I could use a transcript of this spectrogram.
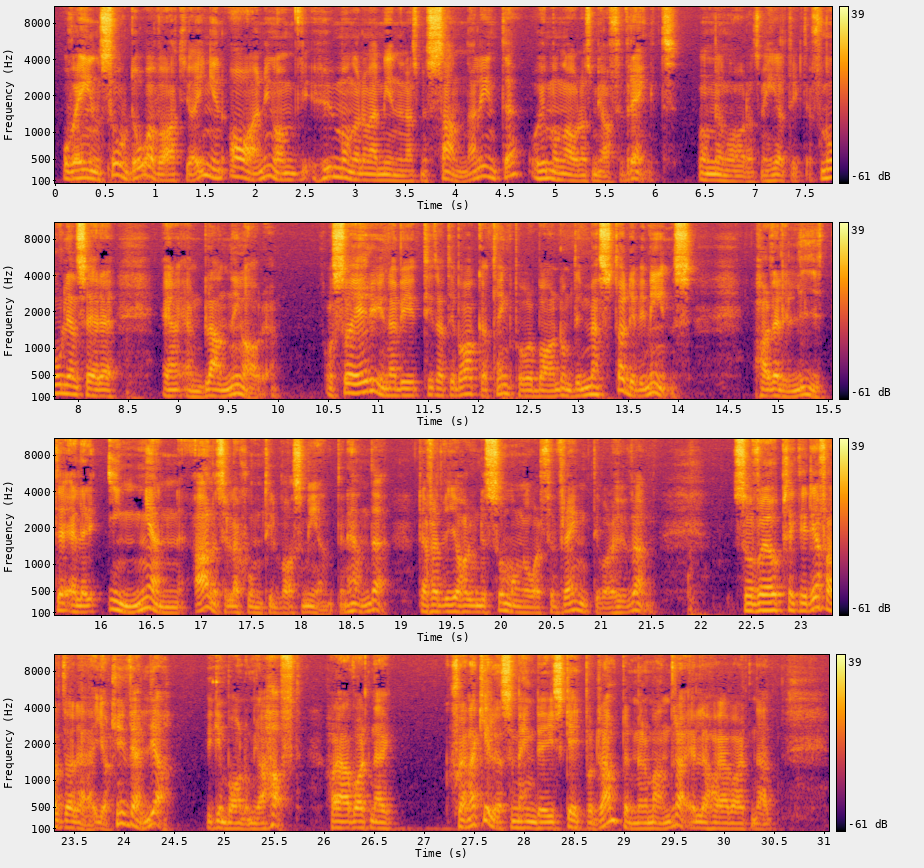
Och vad jag insåg då var att jag har ingen aning om hur många av de här minnena som är sanna eller inte och hur många av dem som jag har förvrängt. Och hur många av dem som är helt riktiga. Förmodligen så är det en, en blandning av det. Och så är det ju när vi tittar tillbaka och tänker på vår barndom. Det mesta av det vi minns har väldigt lite eller ingen alls relation till vad som egentligen hände. Därför att vi har under så många år förvrängt i våra huvuden. Så vad jag upptäckte i det fallet var det här, jag kan ju välja vilken barndom jag har haft. Har jag varit den där sköna killen som hängde i skateboardrampen med de andra eller har jag varit den där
